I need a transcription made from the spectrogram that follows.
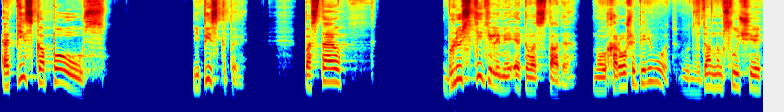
Епископоус. Епископами. Поставил блюстителями этого стада. Ну, хороший перевод. Вот в данном случае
